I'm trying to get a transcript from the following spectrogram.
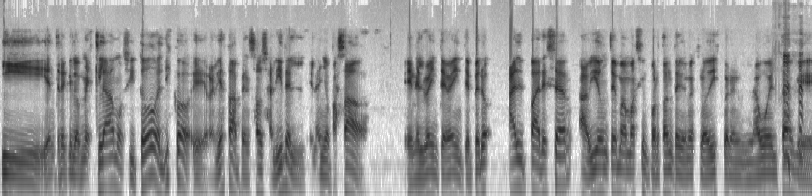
Y entre que lo mezclamos y todo, el disco eh, en realidad estaba pensado salir el, año pasado, en el 2020, pero al parecer había un tema más importante que nuestro disco en la vuelta que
